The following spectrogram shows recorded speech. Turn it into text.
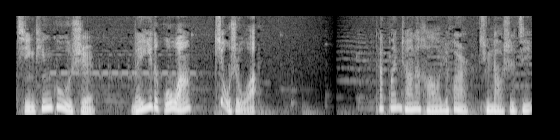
请听故事，唯一的国王就是我。他观察了好一会儿，寻找时机，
